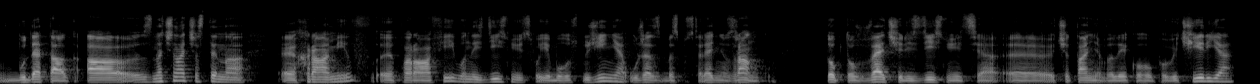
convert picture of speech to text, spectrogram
буде так. А значна частина е, храмів, парафій, вони здійснюють своє богослужіння уже безпосередньо зранку. Тобто ввечері здійснюється читання Великого повечір'я,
